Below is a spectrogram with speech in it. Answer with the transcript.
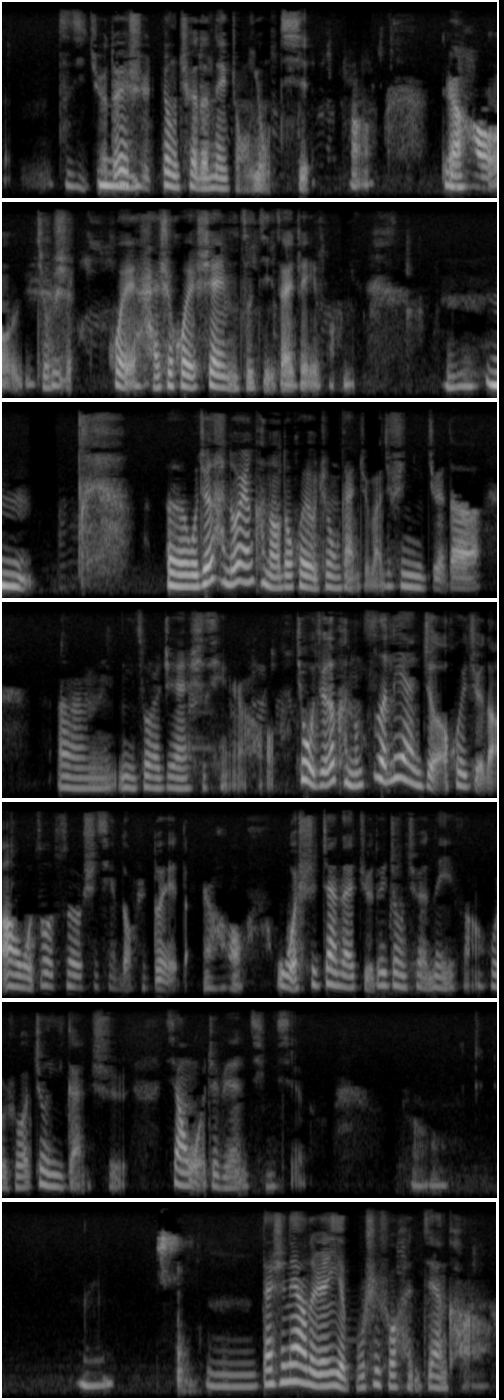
自己绝对嗯。是正确的那种勇气啊，对然后就是。会还是会 shame 自己在这一方面，嗯。嗯。呃，我觉得很多人可能都会有这种感觉吧，就是你觉得，嗯，你做了这件事情，然后就我觉得可能自恋者会觉得，哦，我做的所有事情都是对的，然后我是站在绝对正确的那一方，或者说正义感是向我这边倾斜的，嗯。嗯嗯，但是那样的人也不是说很健康，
